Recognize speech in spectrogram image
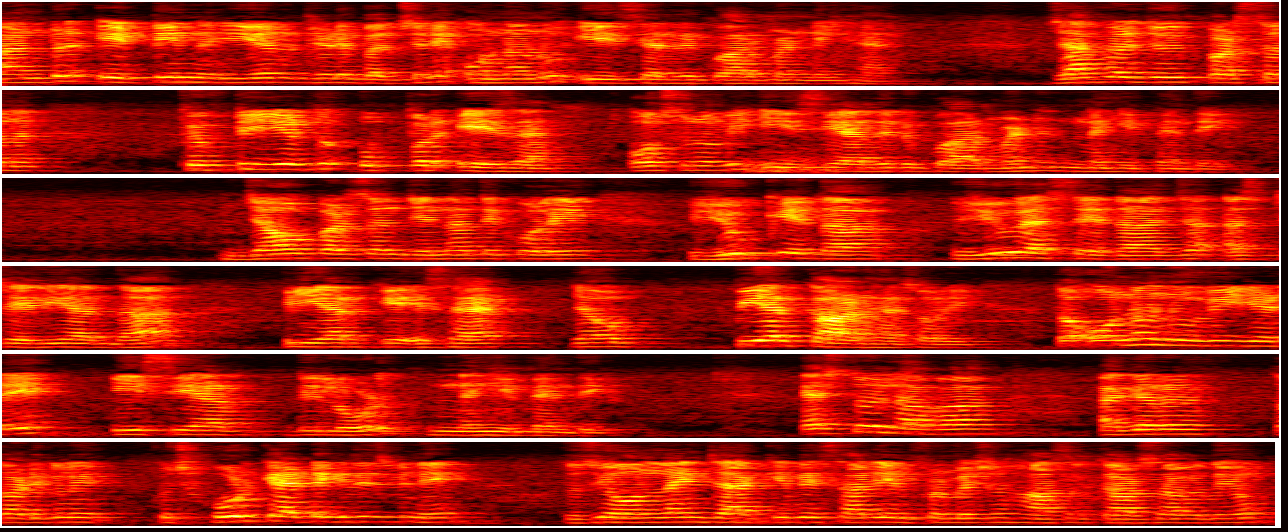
ਅੰਡਰ 18 ਇਅਰ ਜਿਹੜੇ ਬੱਚੇ ਨੇ, ਉਹਨਾਂ ਨੂੰ ECR ਦੀ ਰਿਕੁਆਇਰਮੈਂਟ ਨਹੀਂ ਹੈ। ਜਾਂ ਫਿਰ ਜੋ ਪਰਸਨ 50 ਇਅਰ ਤੋਂ ਉੱਪਰ ਏਜ ਹੈ ਉਸ ਨੂੰ ਵੀ ECR ਦੀ ਰਿਕੁਆਇਰਮੈਂਟ ਨਹੀਂ ਪੈਂਦੀ। ਜਾਂ ਉਹ ਪਰਸਨ ਜਿਨ੍ਹਾਂ ਦੇ ਕੋਲੇ UK ਦਾ USA ਦਾ ਜਾਂ ਆਸਟ੍ਰੇਲੀਆ ਦਾ PR ਕੇਸ ਹੈ, ਜਾਂ ਉਹ PR ਕਾਰਡ ਹੈ ਸੌਰੀ ਤਾਂ ਉਹਨਾਂ ਨੂੰ ਵੀ ਜਿਹੜੇ ECR ਦੀ ਲੋੜ ਨਹੀਂ ਪੈਂਦੀ। ਇਸ ਤੋਂ ਇਲਾਵਾ ਅਗਰ ਤੁਹਾਡੇ ਕੋਲੇ ਕੁਝ ਹੋਰ ਕੈਟਾਗਰੀਜ਼ ਵੀ ਨੇ, ਤੁਸੀਂ ਆਨਲਾਈਨ ਜਾ ਕੇ ਵੀ ਸਾਰੀ ਇਨਫੋਰਮੇਸ਼ਨ ਹਾਸਲ ਕਰ ਸਕਦੇ ਹੋ।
